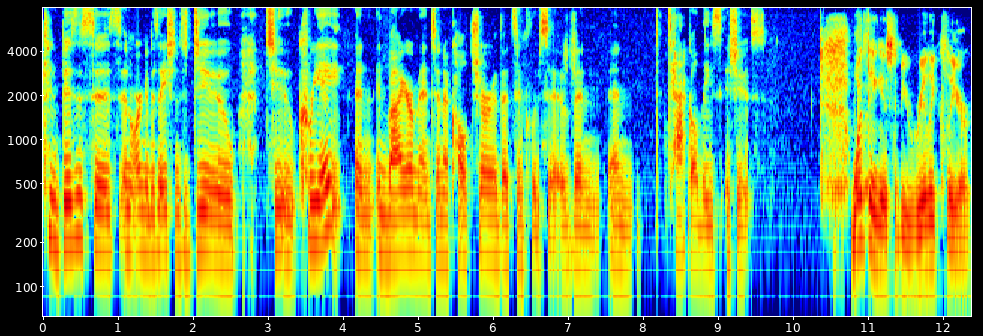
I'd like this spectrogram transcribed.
can businesses and organizations do to create an environment and a culture that's inclusive and, and tackle these issues? One thing is to be really clear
